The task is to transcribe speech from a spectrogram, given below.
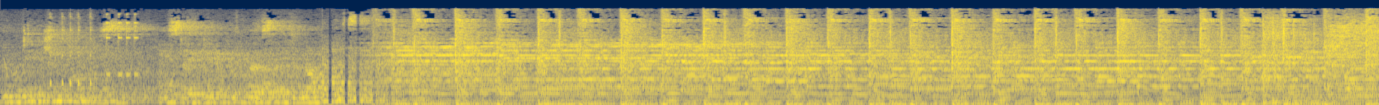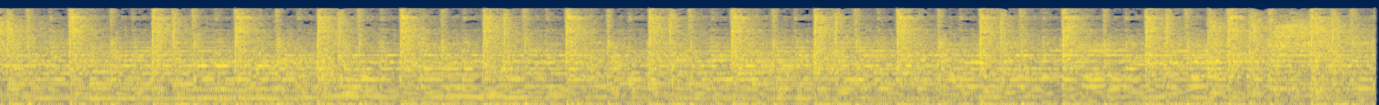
Your attention please. Please take care of your personal.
